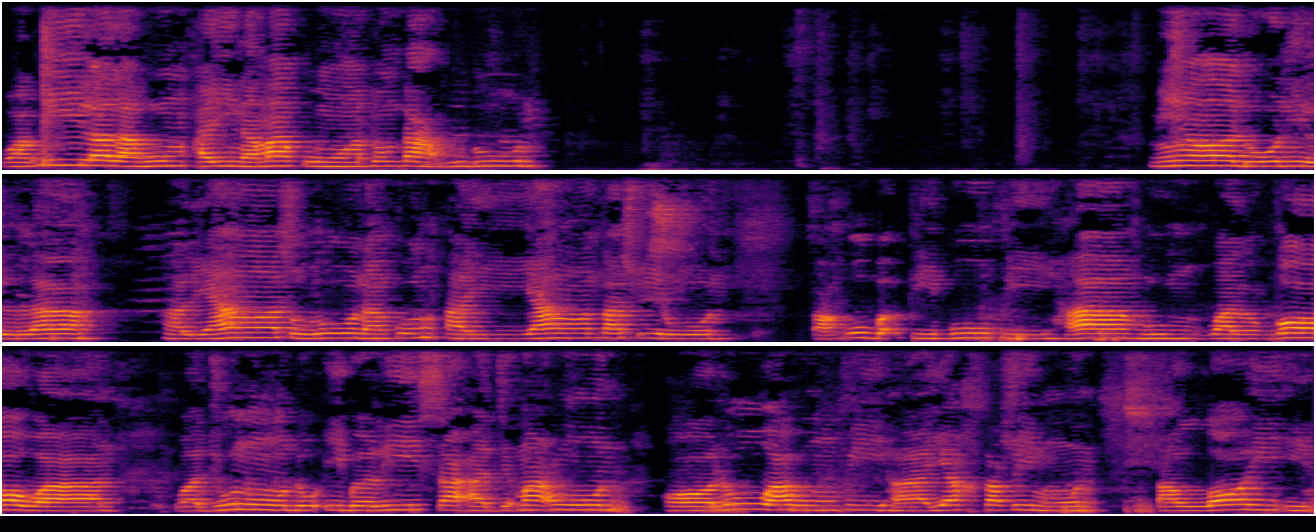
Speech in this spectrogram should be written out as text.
Wa qila lahum aina ma kuntum ta'budun min dunillah hal yang surunakum ayyang tasirun. Fakubtibu fiha hum wal gawan wa junudu iblisa ajma'un. Qalu wa hum fiha yahtasimun. Tallahi in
